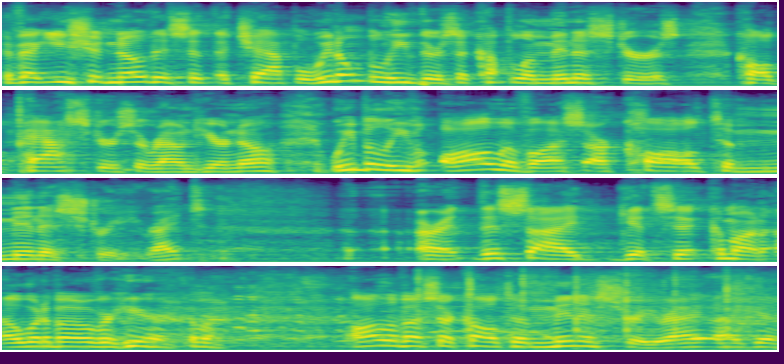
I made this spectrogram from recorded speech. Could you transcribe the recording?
In fact, you should know this at the chapel. We don't believe there's a couple of ministers called pastors around here. No, we believe all of us are called to ministry, right? All right, this side gets it. Come on. Oh, what about over here? Come on. All of us are called to ministry, right? Like, uh,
